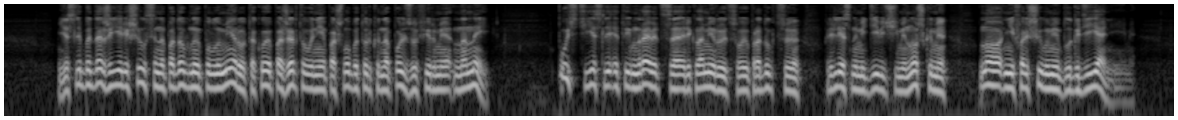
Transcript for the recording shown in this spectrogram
Если бы даже я решился на подобную полумеру, такое пожертвование пошло бы только на пользу фирме «Наней». Пусть, если это им нравится, рекламируют свою продукцию прелестными девичьими ножками, но не фальшивыми благодеяниями.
